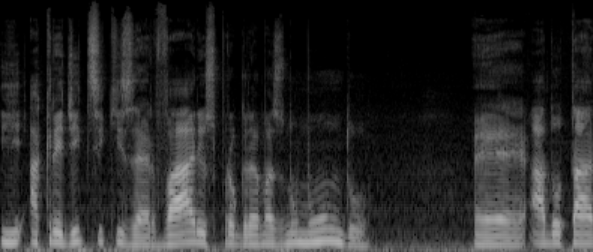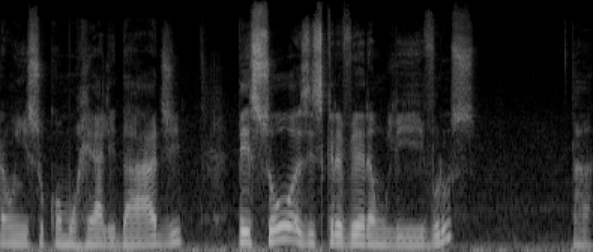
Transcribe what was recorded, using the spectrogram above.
e acredite se quiser, vários programas no mundo é, adotaram isso como realidade. Pessoas escreveram livros. Tá?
